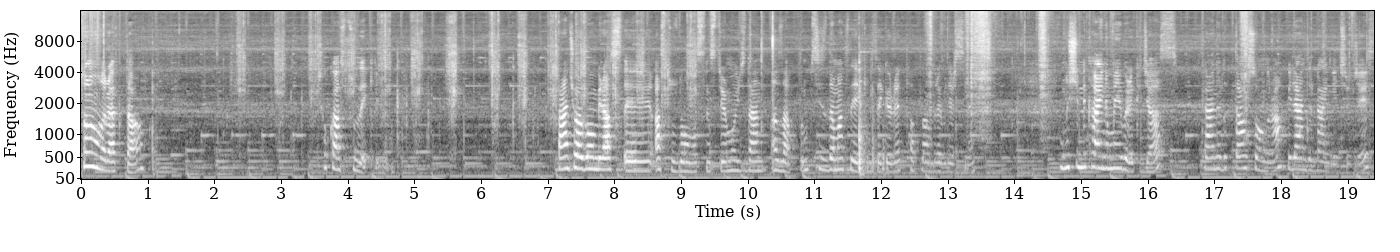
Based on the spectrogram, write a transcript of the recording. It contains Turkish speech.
Son olarak da çok az tuz ekliyorum. Ben çorbamın biraz e, az tuzlu olmasını istiyorum. O yüzden azalttım. Siz damak zevkinize göre tatlandırabilirsiniz. Bunu şimdi kaynamaya bırakacağız. Kaynadıktan sonra blenderdan geçireceğiz.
